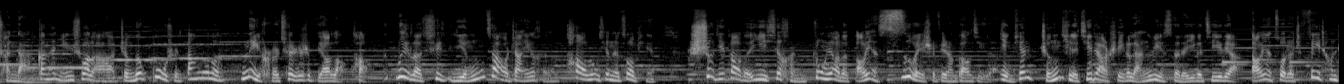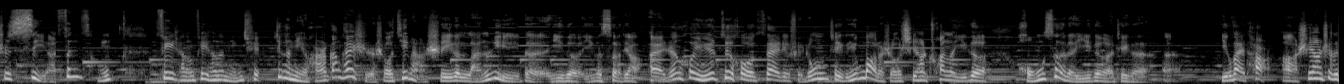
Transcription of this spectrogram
传达。刚才您说了啊，整个故事当中的内核确实是比较老套，为了去营造这样一个很套路性的作品，涉及到的一些很重要的导演思维是非常高级的。影片整体的基调是一个蓝绿色的一个基调，导演做的非常之细啊，分层非常非常的明确。这个女孩刚开始的时候基本上是一个蓝绿的一个一个色调，哎，人和鱼最后。在这个水中这个拥抱的时候，实际上穿了一个红色的一个这个呃一个外套啊。实际上这个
